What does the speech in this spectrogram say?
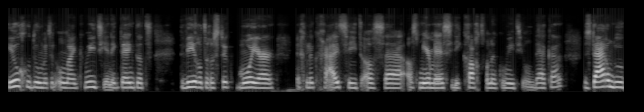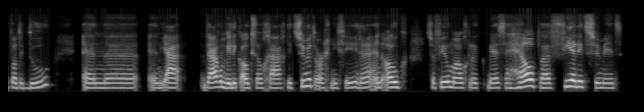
heel goed doen met een online community. En ik denk dat de wereld er een stuk mooier en gelukkiger uitziet als, uh, als meer mensen die kracht van een community ontdekken. Dus daarom doe ik wat ik doe. En, uh, en ja, daarom wil ik ook zo graag dit summit organiseren. En ook zoveel mogelijk mensen helpen via dit summit,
